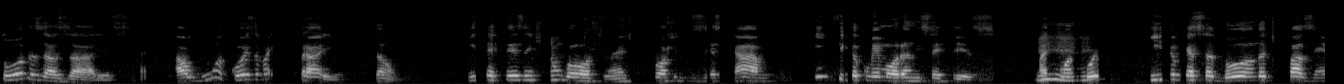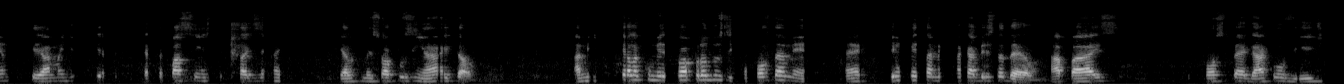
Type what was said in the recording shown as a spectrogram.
todas as áreas. Né? Alguma coisa vai quebrar aí. Então, incerteza a gente não gosta, né? A gente gosta de dizer assim, ah, quem fica comemorando incertezas? Mas uhum. uma coisa incrível que essa dor anda te fazendo, que a mãe de essa paciente está dizendo que ela começou a cozinhar e tal. À medida que ela começou a produzir comportamento, né? Tem um pensamento na cabeça dela. Rapaz, posso pegar a Covid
